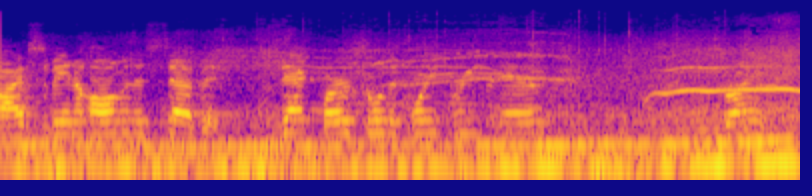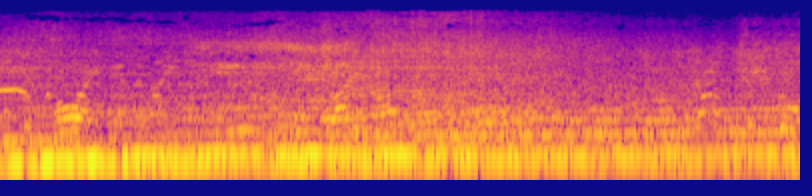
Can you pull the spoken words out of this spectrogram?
Five, Savannah Allman the seven. Zach Marshall in the 23 10. Brian McCoy in the 19. Brian John in the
